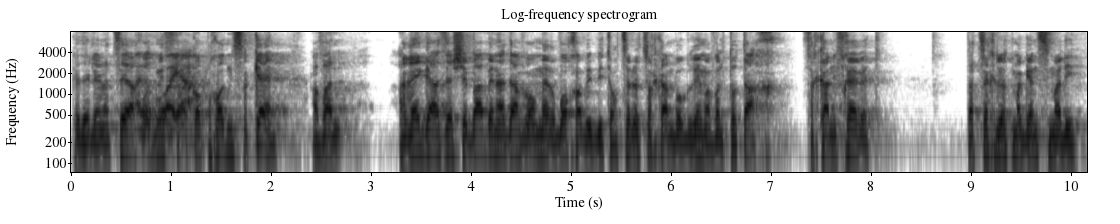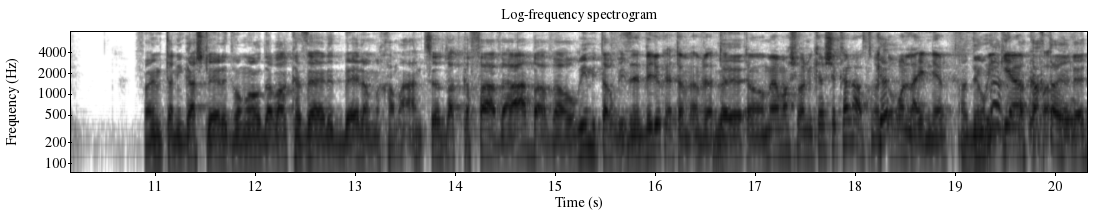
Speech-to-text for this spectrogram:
כדי לנצח אה, עוד משחק היה. או פחות משחק, כן, אבל הרגע הזה שבא בן אדם ואומר בוא חביבי, אתה רוצה להיות שחקן בוגרים, אבל תותח, שחקן נבחרת, אתה צריך להיות מגן שמאלי. לפעמים אתה ניגש לילד ואומר לו דבר כזה, הילד בהלם, אומר לך מה, אני רוצה להיות בהתקפה, והאבא וההורים מתערבים. זה בדיוק, אתה, אבל אתה, ו- אתה אומר משהו על מקרה שקרה, זאת אומרת כן. דורון ליינר, אז אני הוא אומר, הגיע, לקח את הילד,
